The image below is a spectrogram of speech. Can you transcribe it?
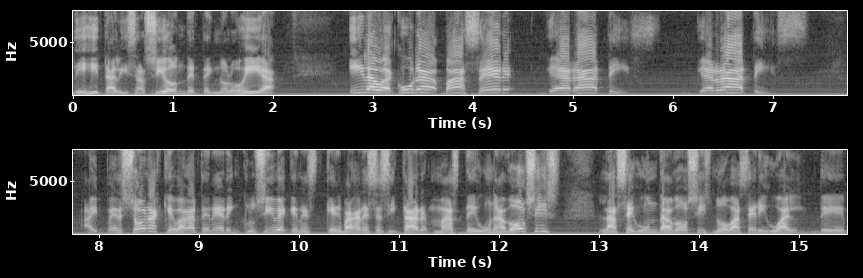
digitalización, de tecnología, y la vacuna va a ser gratis, gratis. Hay personas que van a tener inclusive que, van a necesitar más de una dosis. La segunda dosis no va a ser igual de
